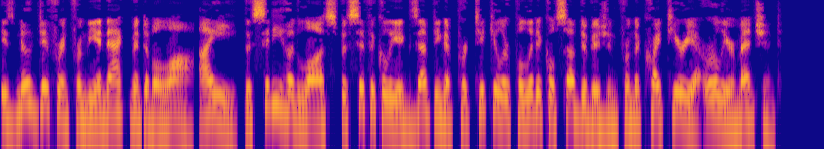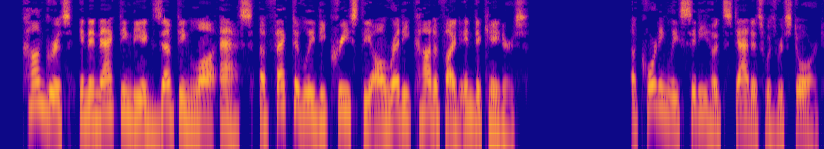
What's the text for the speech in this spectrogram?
is no different from the enactment of a law i.e., the cityhood law specifically exempting a particular political subdivision from the criteria earlier mentioned. Congress, in enacting the exempting law S, effectively decreased the already codified indicators. Accordingly cityhood status was restored.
